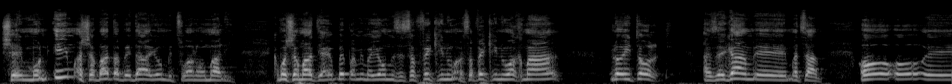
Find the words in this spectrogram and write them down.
שמונעים השבת אבדה היום בצורה נורמלית. כמו שאמרתי, הרבה פעמים היום זה ספק קינוח, ספק קינוח מה? לא ייטול. אז זה גם אה, מצב. או, או אה,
